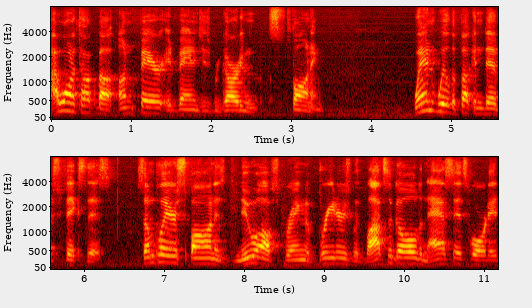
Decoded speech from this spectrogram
I want to talk about unfair advantages regarding spawning. When will the fucking devs fix this? Some players spawn as new offspring of breeders with lots of gold and assets hoarded.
